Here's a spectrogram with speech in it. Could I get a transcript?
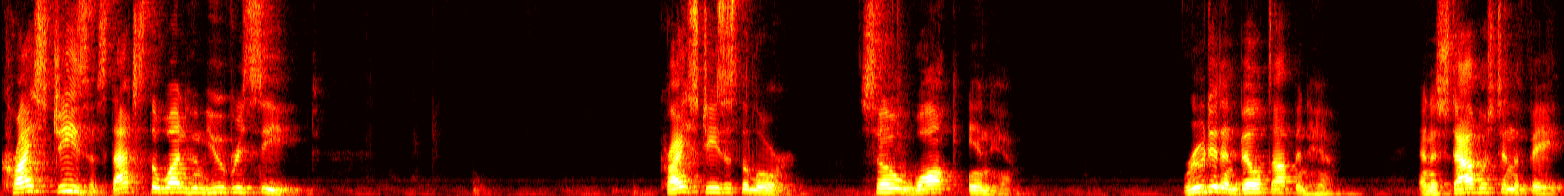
Christ Jesus, that's the one whom you've received, Christ Jesus the Lord, so walk in him rooted and built up in Him, and established in the faith,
